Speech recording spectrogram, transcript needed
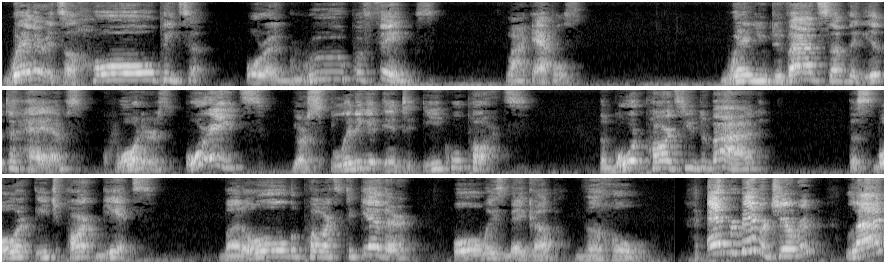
Whether it's a whole pizza or a group of things, like apples, when you divide something into halves, quarters, or eighths, you're splitting it into equal parts. The more parts you divide, the smaller each part gets. But all the parts together always make up the whole. And remember, children, like,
